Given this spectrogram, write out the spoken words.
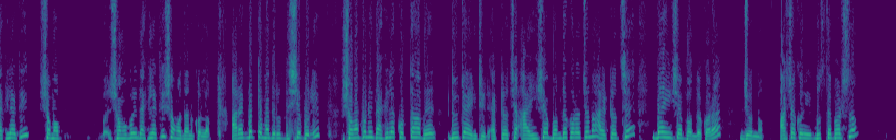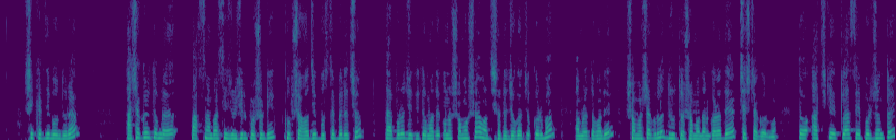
দাখিলাটি সমা সমাপনী দাখিলাটি সমাধান করলাম। আরেকবার তোমাদের উদ্দেশ্যে বলি, সমাপনী দাখিলা করতে হবে দুইটা এন্ট্রির একটা হচ্ছে আয় হিসাব বন্ধ করার জন্য, আরেকটা হচ্ছে ব্যয় হিসাব বন্ধ করার জন্য। আশা করি বুঝতে পারছ? শিক্ষার্থী বন্ধুরা, আশা করি তোমরা পাঁচ নাম্বার সৃজনশীল প্রশ্নটি খুব সহজে বুঝতে পেরেছ। তারপরে যদি তোমাদের কোনো সমস্যা আমাদের সাথে যোগাযোগ করবা। আমরা তোমাদের সমস্যাগুলো দ্রুত সমাধান করা দেওয়ার চেষ্টা করব। তো আজকের ক্লাস এ পর্যন্তই।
